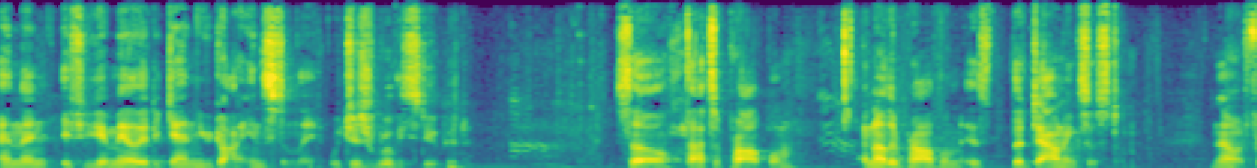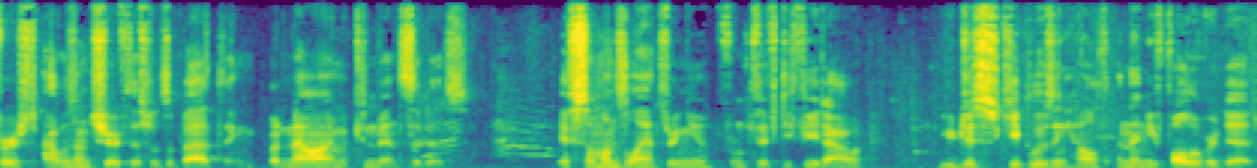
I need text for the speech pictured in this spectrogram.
and then if you get meleeed again, you die instantly, which is really stupid. So that's a problem. Another problem is the downing system. Now, at first, I wasn't sure if this was a bad thing, but now I'm convinced it is. If someone's lancering you from 50 feet out, you just keep losing health and then you fall over dead.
